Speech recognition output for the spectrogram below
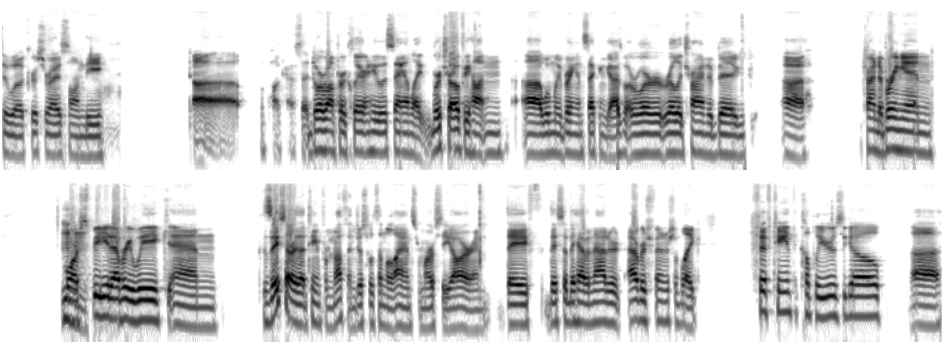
to uh, Chris Rice on the uh podcast that door bumper clear, and he was saying like we're trophy hunting uh when we bring in second guys, but we're really trying to big uh trying to bring in more Mhm. speed every week and because they started that team from nothing just with an alliance from RCR and they they said they have an aver- average finish of like 15th a couple years ago uh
